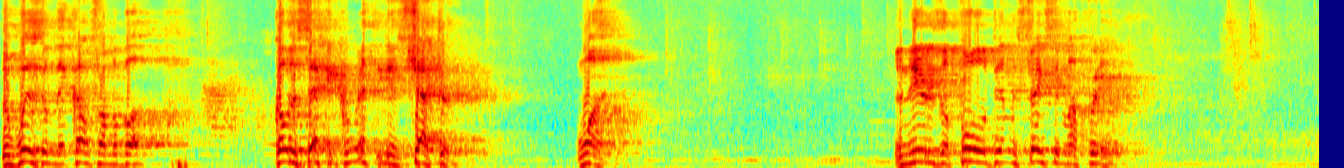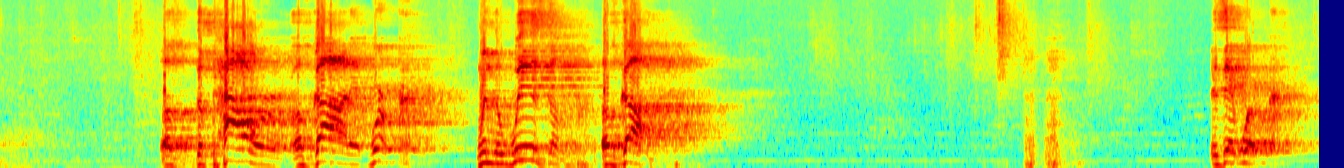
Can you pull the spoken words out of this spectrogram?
the wisdom that comes from above. Go to Second Corinthians chapter 1. And here's a full demonstration, my friend, of the power of God at work when the wisdom of God is at work.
